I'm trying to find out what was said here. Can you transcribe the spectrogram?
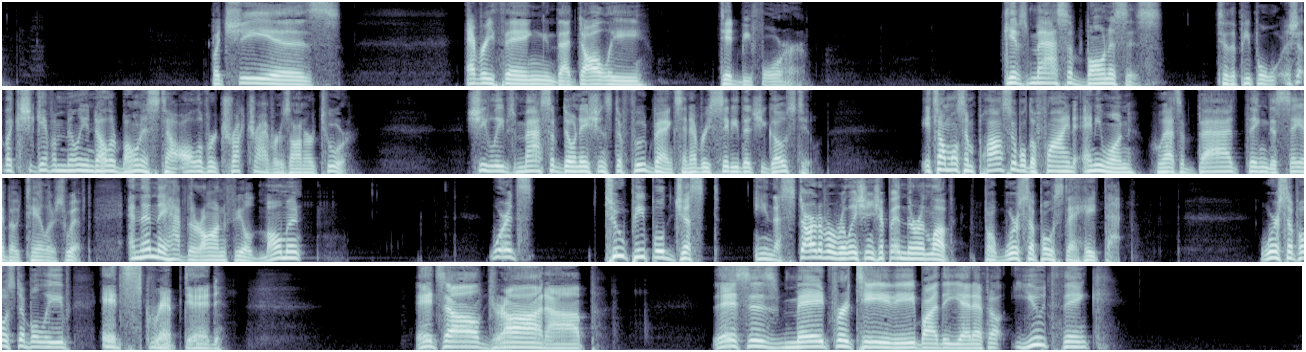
But she is everything that Dolly did before her. Gives massive bonuses to the people. Like she gave a million dollar bonus to all of her truck drivers on her tour. She leaves massive donations to food banks in every city that she goes to. It's almost impossible to find anyone who has a bad thing to say about Taylor Swift. And then they have their on field moment where it's two people just in the start of a relationship and they're in love. But we're supposed to hate that. We're supposed to believe it's scripted. It's all drawn up. This is made for TV by the NFL. You'd think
